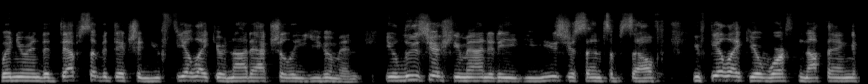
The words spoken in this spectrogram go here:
when you're in the depths of addiction you feel like you're not actually human. You lose your humanity you use your sense of self you feel like you're worth nothing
